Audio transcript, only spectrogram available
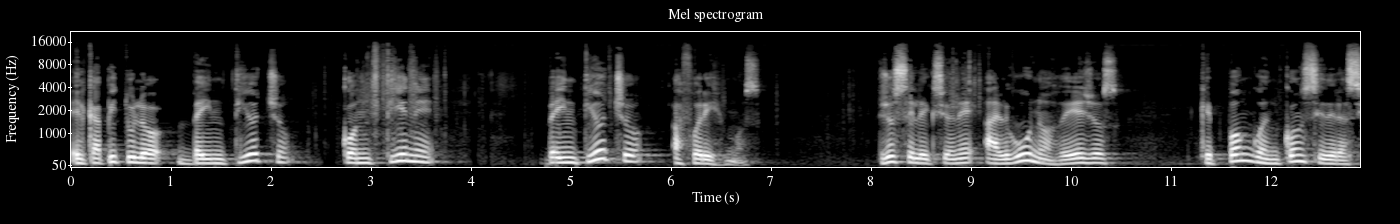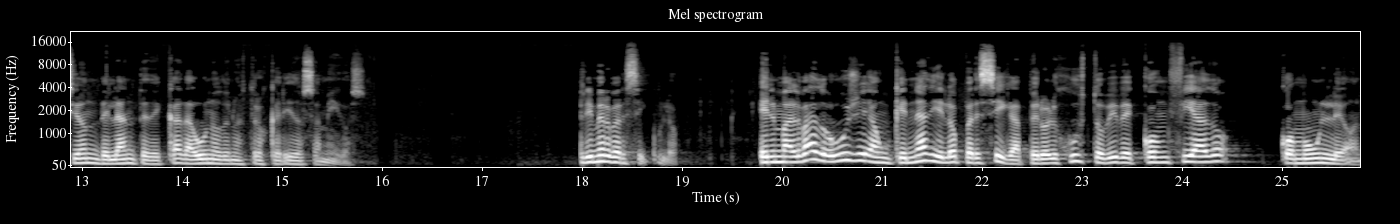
El capítulo 28 contiene 28 aforismos. Yo seleccioné algunos de ellos que pongo en consideración delante de cada uno de nuestros queridos amigos. Primer versículo. El malvado huye aunque nadie lo persiga, pero el justo vive confiado como un león.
